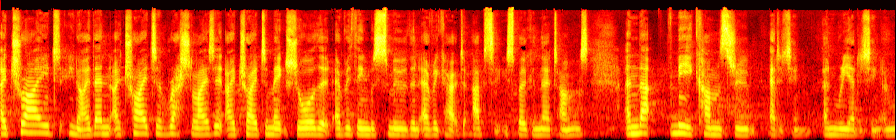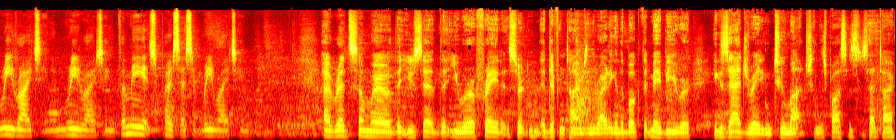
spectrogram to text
I tried, you know, I then I tried to rationalize it. I tried to make sure that everything was smooth and every character absolutely spoke in their tongues. And that, for me, comes through editing and re editing and rewriting and rewriting. For me, it's a process of rewriting. I read somewhere that you said that you were afraid at certain at different times in the writing of the book that maybe you were exaggerating too much in this process of satire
